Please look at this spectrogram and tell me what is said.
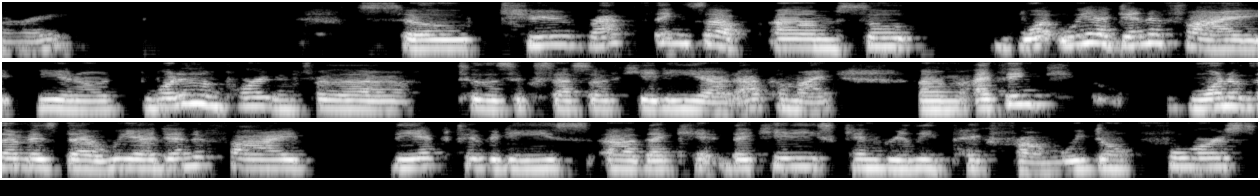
All right. So to wrap things up, um, so what we identify, you know, what is important for the to the success of KDE at Akamai. Um, I think one of them is that we identified the activities uh, that, that KDEs can really pick from. We don't force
